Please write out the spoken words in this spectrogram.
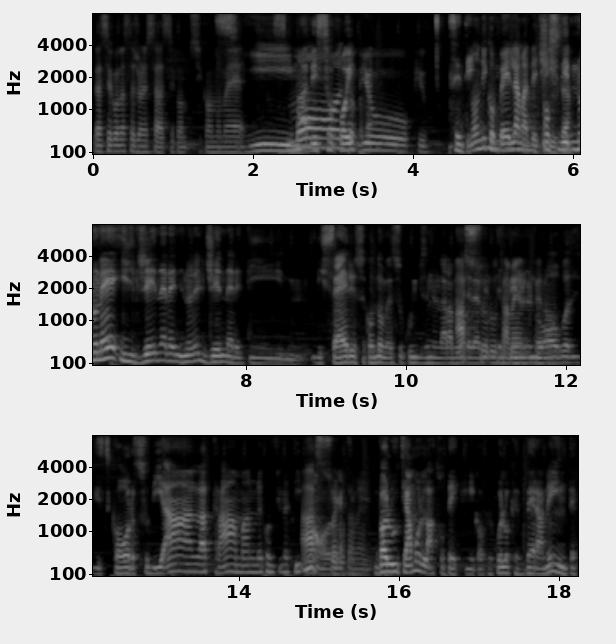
La seconda stagione sarà secondo, secondo me Sì, ma adesso poi più, più Senti, non dico bella, ma mm, decisa. Posso dire, non è il genere, non è il genere di, di serie, secondo me, su cui bisogna andare a vedere il Assolutamente no. nuovo, il discorso di ah, la trama non è continuativa. No, ragazzi, valutiamo il lato tecnico, che è quello che veramente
